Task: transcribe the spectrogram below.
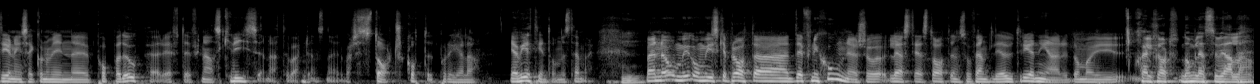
delningsekonomin eh, poppade upp här efter finanskrisen. Att det var en sån här, det var startskottet på det hela. Jag vet inte om det stämmer. Mm. Men om vi, om vi ska prata definitioner så läste jag Statens offentliga utredningar. De har ju Självklart, de läser vi alla.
